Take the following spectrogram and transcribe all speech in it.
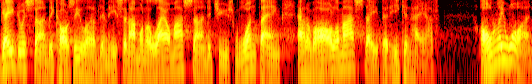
gave to his son because he loved him. He said, I'm going to allow my son to choose one thing out of all of my estate that he can have. Only one.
